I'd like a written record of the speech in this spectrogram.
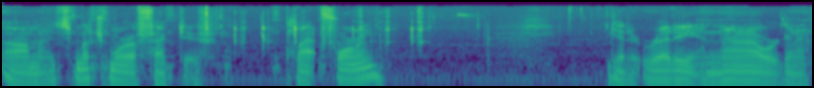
um, it's much more effective. Platforming, get it ready, and now we're going to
